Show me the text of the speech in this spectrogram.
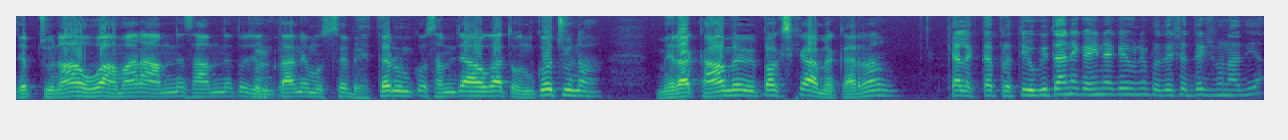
जब चुनाव हुआ हमारा आमने सामने तो जनता ने मुझसे बेहतर उनको समझा होगा तो उनको चुना। मेरा काम है विपक्ष का मैं कर रहा हूँ। क्या लगता है प्रतियोगिता ने कहीं ना कहीं उन्हें प्रदेश अध्यक्ष बना दिया?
